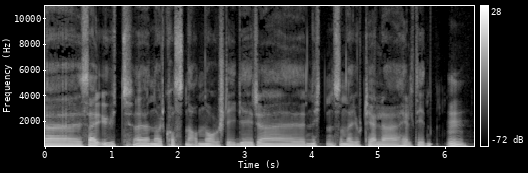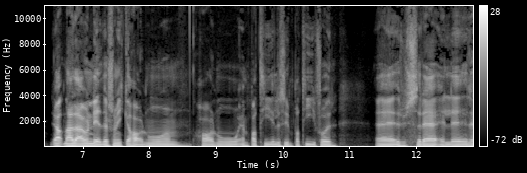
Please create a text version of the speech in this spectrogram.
eh, seg ut eh, når kostnaden overstiger eh, nytten, som det er gjort hele, hele tiden. Mm. Ja, nei, det er jo en leder som ikke har noe, har noe empati eller sympati for eh, russere eller,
